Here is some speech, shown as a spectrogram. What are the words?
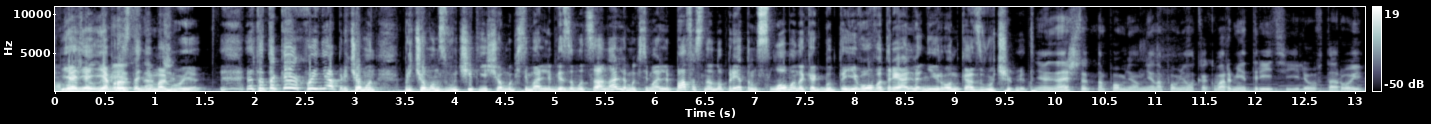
А я, я, я просто не могу. Я... Это такая хуйня. Причем он, причем он звучит еще максимально безэмоционально, максимально пафосно, но при этом сломано, как будто его вот реально нейронка озвучивает. Не, знаешь, что это напомнило? Мне напомнило, как в армии третьей или во второй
